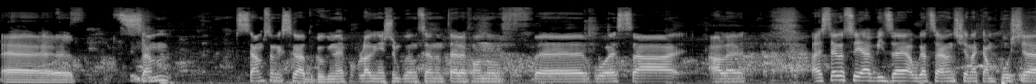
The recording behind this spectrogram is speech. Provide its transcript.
Eee, sam, Samsung jest chyba drugim najpopularniejszym producentem telefonów e, w USA, ale, ale z tego co ja widzę, obracając się na kampusie,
